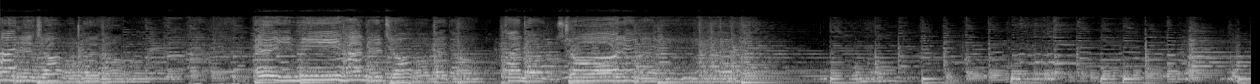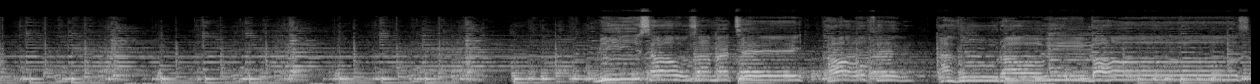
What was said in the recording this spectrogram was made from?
میهن جاودان ای میهن جاودان تنها جای منی. می سازمت ای کاخ اهورایی باز.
